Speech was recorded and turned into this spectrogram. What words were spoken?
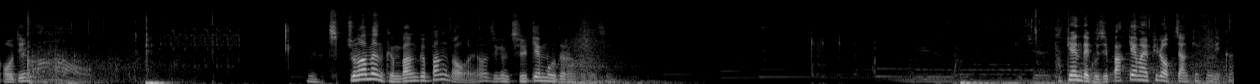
어딜? 음, 집중하면 금방금방 넣어요. 지금 질겜 모드라고 그러지 부캐인데 굳이 빡겜 할 필요 없지 않겠습니까?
